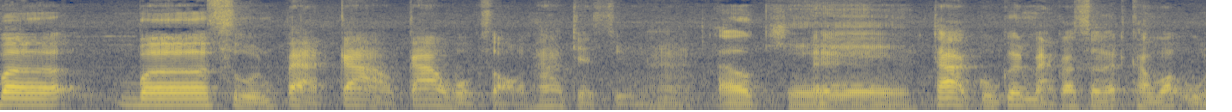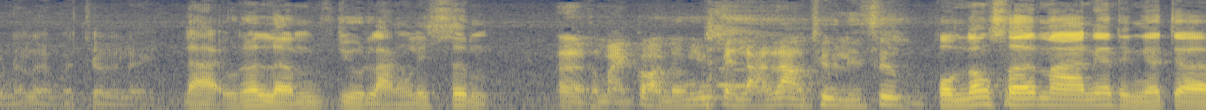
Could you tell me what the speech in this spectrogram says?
เบอร์เบอร์ศูนย์แปดเก้าเก้าหกสองห้าเจ็ดศูนย์ห้าโอเค ถ้า Google Map ก็เซิร์ชคำว่าอู่นั่นเลยก็เจอเลย ได้อุณเหลิมอยู่หลังลิซึม เออสมัยก่อนตรงนี้เป็นร้านเหล้าชื่อลิซึม ผมต้องเซิร์ชมาเนี่ยถึงจะเจอ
